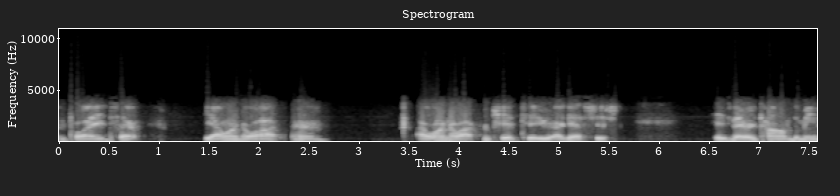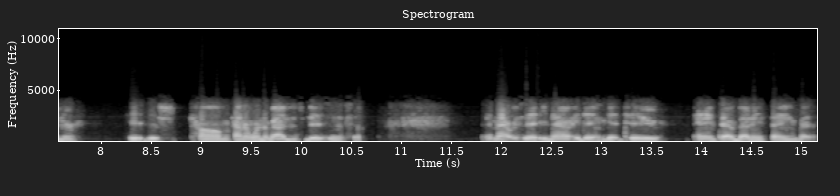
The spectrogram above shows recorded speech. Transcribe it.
and played. So yeah, I learned a lot. Um, I learned a lot from Chip too. I guess just his very calm demeanor. He just calm, kind of went about his business. And, and that was it. You know, he didn't get too amped about anything, but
